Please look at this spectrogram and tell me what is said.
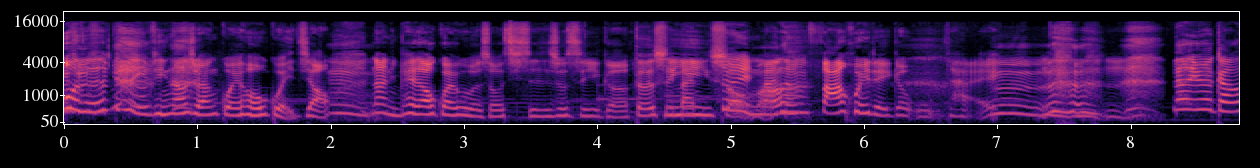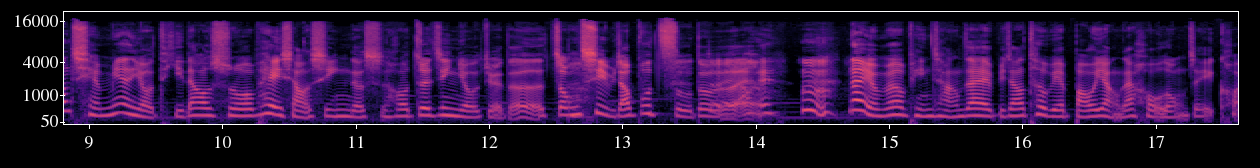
或者是自己平常喜欢鬼吼鬼叫，嗯那你配到怪物的时候，其实就是一个得心，应手对蛮能发挥的一个舞台。嗯嗯嗯嗯，那因为刚刚前面有提到说配小新的时候，最近有觉得中气比较不足，对不对啊对？嗯，那有没有平常在比较特别保养在喉咙这一块，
